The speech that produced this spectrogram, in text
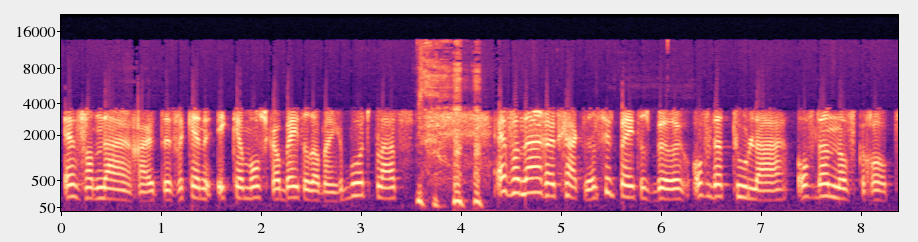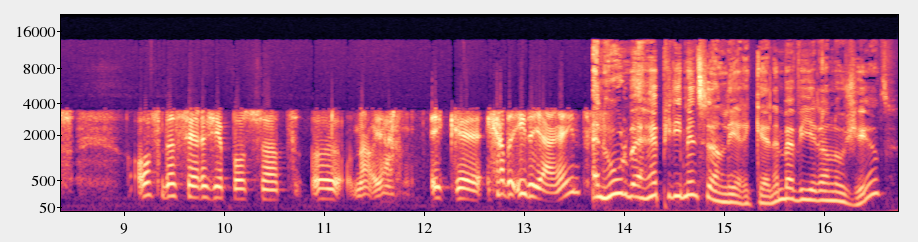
En van daaruit, eh, verkennen, ik ken Moskou beter dan mijn geboorteplaats. en van daaruit ga ik naar Sint-Petersburg, of naar Tula, of naar Novgorod, of naar Sergej Posad. Eh, nou ja, ik, ga er ieder jaar heen. En hoe heb je die mensen dan leren kennen, bij wie je dan logeert?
